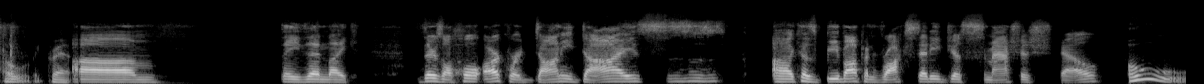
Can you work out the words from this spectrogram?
holy crap. Um, they then like there's a whole arc where Donnie dies uh because Bebop and Rocksteady just smash his shell. Oh,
